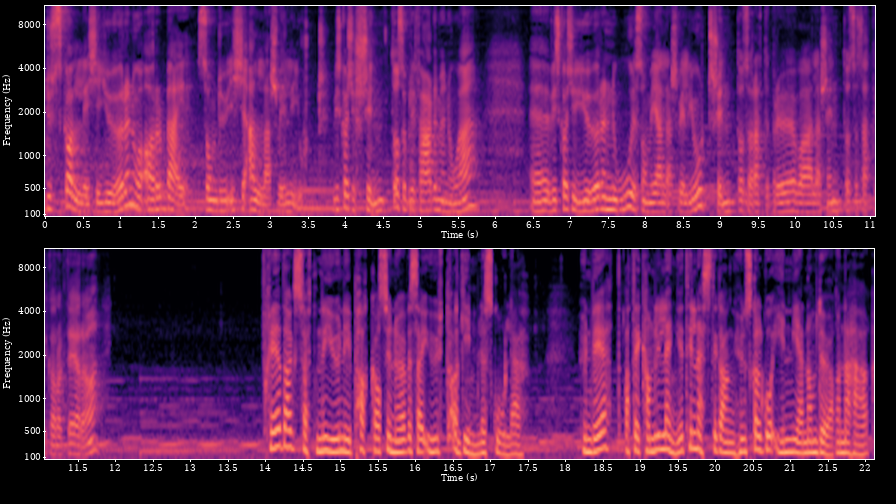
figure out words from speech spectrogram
Du skal ikke gjøre noe arbeid som du ikke ellers ville gjort. Vi skal ikke skynde oss å bli ferdig med noe. Vi skal ikke gjøre noe som vi ellers ville gjort. Skynde oss å rette prøver eller skynde oss å sette karakterer. Fredag 17.6 pakker Synnøve seg ut av Gimle skole. Hun vet at det kan bli lenge til neste gang hun skal gå inn gjennom dørene her.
